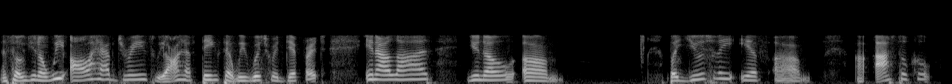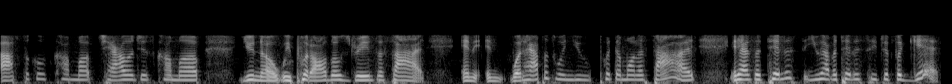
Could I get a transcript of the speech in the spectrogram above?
And so, you know, we all have dreams. We all have things that we wish were different in our lives, you know. Um, but usually if um, uh, obstacle, obstacles come up, challenges come up, you know, we put all those dreams aside. And, and what happens when you put them on the side, it has a tendency, you have a tendency to forget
